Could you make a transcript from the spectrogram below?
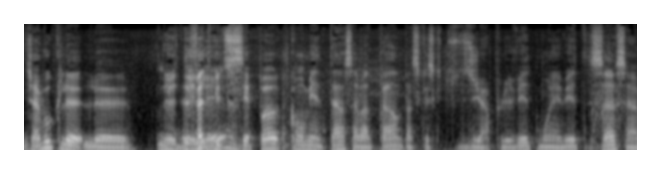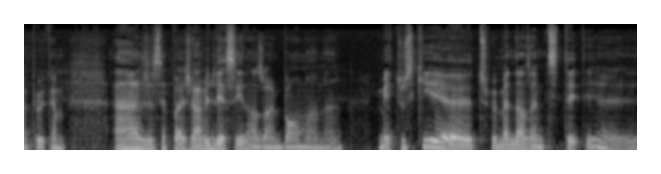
J'avoue que le, le, Le, le fait que tu sais pas combien de temps ça va te prendre parce que ce que tu digères plus vite, moins vite, ça c'est un peu comme ah je sais pas, j'ai envie de l'essayer dans un bon moment. Mais tout ce qui est euh, tu peux mettre dans un petit thé, euh,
